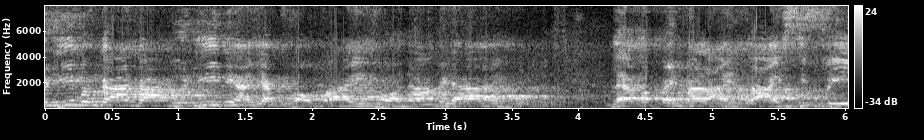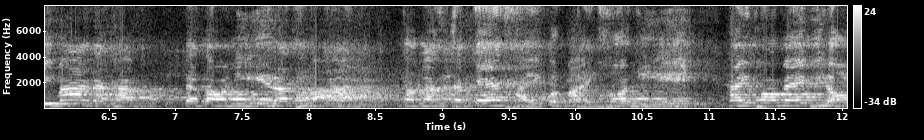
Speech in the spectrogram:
พื้นที่เมืองการบางพื้นที่เนี่ยยังขอไฟขอน้ำไม่ได้ แล้วก็เป็นมาหลายหลายสิบปีมากนะครับ แต่ตอนนี้รัฐบาลกำลังจะแก้ไขกฎหมายข้อนี้ ให้พ่อแม่พี่น้อง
